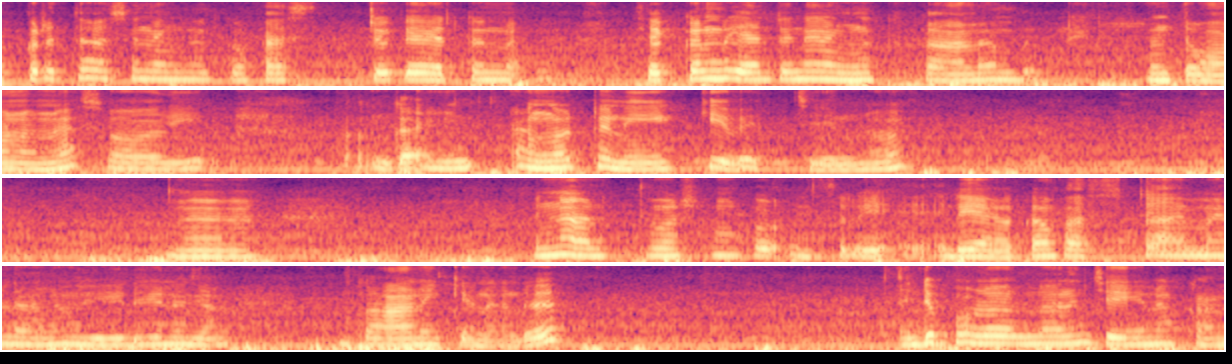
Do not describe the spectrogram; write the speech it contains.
ഇപ്പോഴത്തെ വശം നിങ്ങൾക്ക് ഫസ്റ്റ് കയറ്റുന്ന സെക്കൻഡ് കയറ്റുന്ന നിങ്ങൾക്ക് കാണാൻ പറ്റും തോന്നുന്നു. സോറി കൈ അങ്ങോട്ട് നീക്കി വെച്ചിരുന്നു. പിന്നെ അടുത്ത വർഷം റെഡിയാക്കാം ഫസ്റ്റ് ടൈമിലാണ് വീഡിയോ ഞാൻ കാണിക്കുന്നത്. ഇതിപ്പോൾ എല്ലാവരും ചെയ്യുന്ന കൺ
